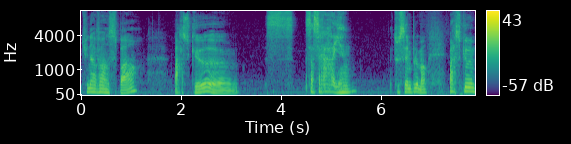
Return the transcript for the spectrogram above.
tu n'avances pas parce que euh, ça sert à rien, tout simplement. Parce que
